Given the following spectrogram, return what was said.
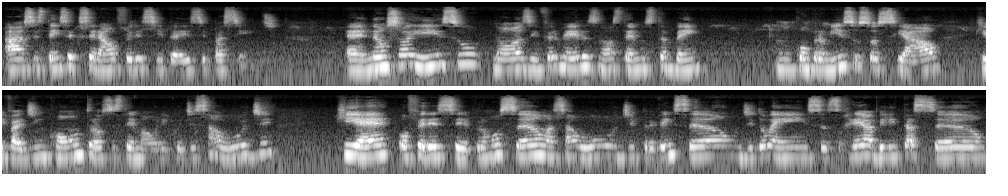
a assistência que será oferecida a esse paciente. É, não só isso, nós enfermeiros, nós temos também um compromisso social que vai de encontro ao Sistema Único de Saúde, que é oferecer promoção à saúde, prevenção de doenças, reabilitação,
